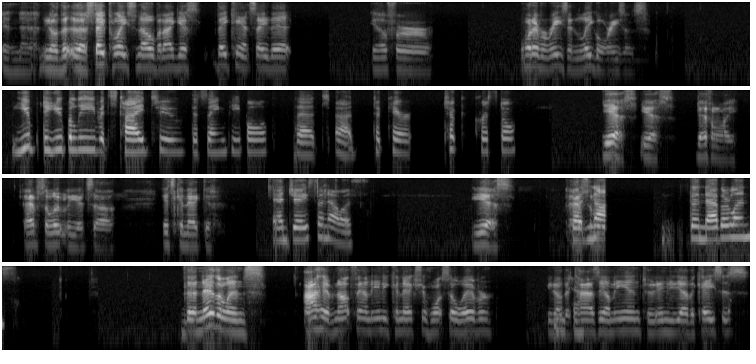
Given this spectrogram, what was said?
and uh, you know the, the state police know, but I guess they can't say that you know for whatever reason, legal reasons. You do you believe it's tied to the same people that uh, took care took Crystal? Yes, yes, definitely, absolutely. It's uh, it's connected. And Jason Ellis, Yes, but absolutely. not the Netherlands. the Netherlands, I have not found any connection whatsoever, you know, that ties them in to any of the other cases.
